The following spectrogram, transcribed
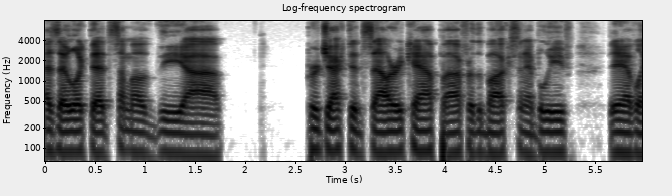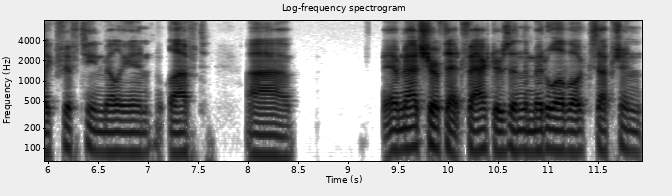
As I looked at some of the uh, projected salary cap uh, for the Bucks, and I believe they have like 15 million left. Uh, I'm not sure if that factors in the middle level exception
